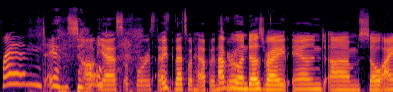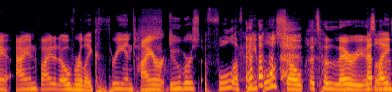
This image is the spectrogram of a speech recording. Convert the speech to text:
friend, and so Oh, yes, of course. I- That's, that's what happens. girl. Everyone does right, and um, so I I invited over like three entire Ubers full of people. so That's hilarious. At, like,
